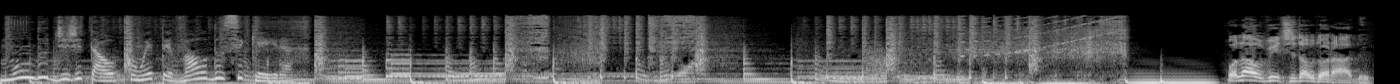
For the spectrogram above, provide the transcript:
Mundo Digital com Etevaldo Siqueira. Olá, ouvintes da Eldorado.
